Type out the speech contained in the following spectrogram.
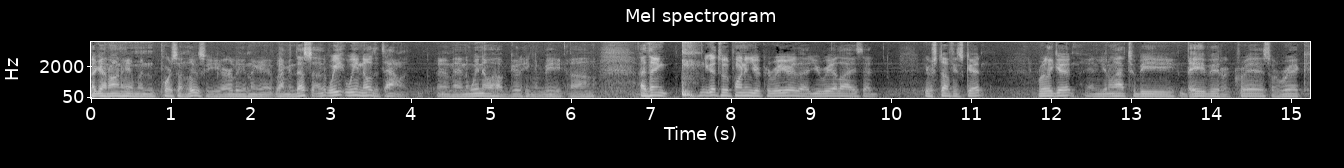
I got on him in Port St. Lucie early in the game. I mean, that's we we know the talent, and, and we know how good he can be. Uh, I think you get to a point in your career that you realize that your stuff is good, really good, and you don't have to be David or Chris or Rick.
